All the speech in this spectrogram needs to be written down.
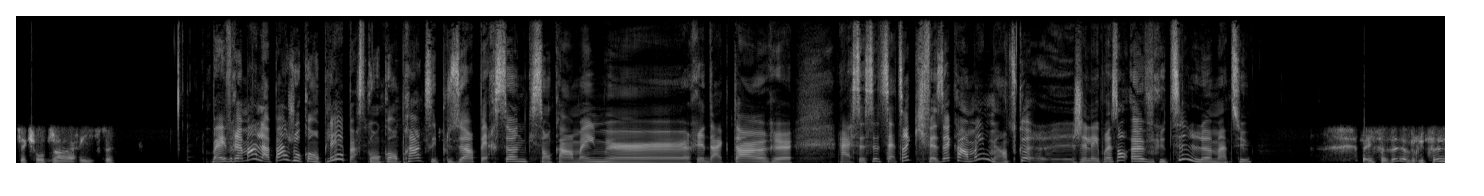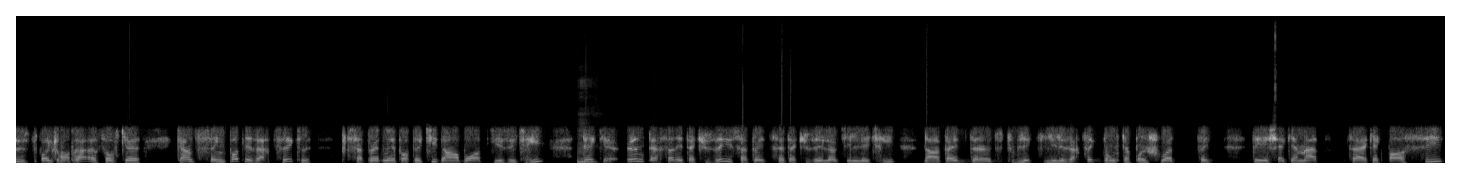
quelque chose de genre arrive. Tu sais. Ben vraiment la page au complet parce qu'on comprend que c'est plusieurs personnes qui sont quand même euh, rédacteurs euh, à ce site satirique qui faisait quand même, en tout cas, euh, j'ai l'impression œuvre utile là, Mathieu. Ben il faisait œuvre utile, c'est pas le contraire, sauf que quand tu signes pas tes articles, puis ça peut être n'importe qui dans la boîte qui les écrit. Dès qu'une personne est accusée, ça peut être cet accusé-là qui l'écrit dans la tête du public qui lit les articles. Donc, tu n'as pas le choix. Tes échecs et maths, à quelque part, si,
